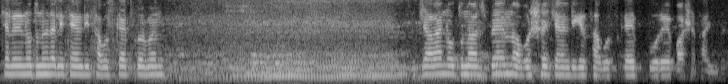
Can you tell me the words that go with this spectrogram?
চ্যানেলে নতুন হয়ে থাকলে চ্যানেলটি সাবস্ক্রাইব করবেন। যারা নতুন আসবেন, অবশ্যই চ্যানেলটিকে সাবস্ক্রাইব করে পাশে থাকবেন।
